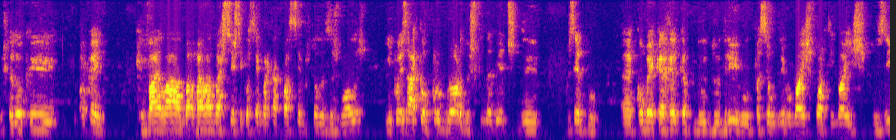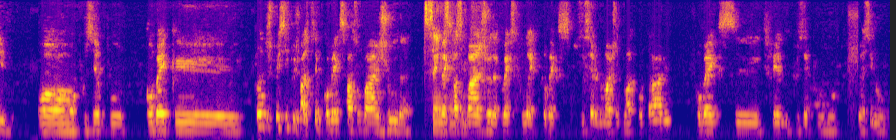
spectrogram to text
um jogador que, ok, que vai lá, vai lá debaixo de cesta e consegue marcar quase sempre todas as bolas, e depois há aquele pormenor dos fundamentos de, por exemplo, uh, como é que arranca do, do para ser um drible mais forte e mais explosivo, ou, por exemplo, como é que. Pronto, os princípios básicos, como é que se faz uma ajuda, sim, como é que se faz sim. uma ajuda, como é que se, como é que se posiciona numa ajuda do lado contrário, como é que se defende, por exemplo, no, assim, no,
